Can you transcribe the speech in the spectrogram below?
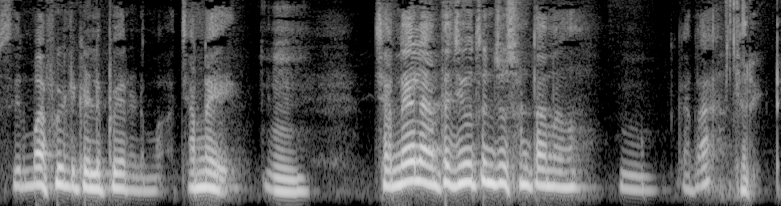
సినిమా ఫీల్డ్కి వెళ్ళిపోయానండి చెన్నై. చెన్నైలో ఎంత జీవితం చూసుంటాను? కదా? కరెక్ట్.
